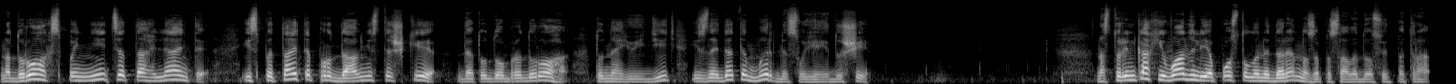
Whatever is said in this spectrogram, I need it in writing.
на дорогах спиніться та гляньте, і спитайте про давні стежки, де то добра дорога, то нею йдіть і знайдете мир для своєї душі. На сторінках Євангелії апостоли недаремно записали досвід Петра,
